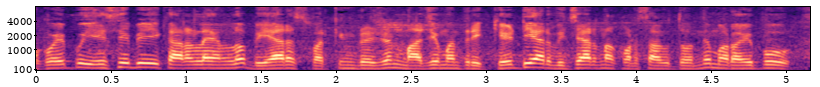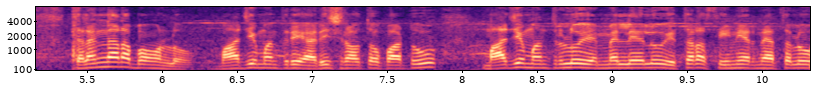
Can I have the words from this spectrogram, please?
ఒకవైపు ఏసీబీ కార్యాలయంలో బీఆర్ఎస్ వర్కింగ్ ప్రెసిడెంట్ మాజీ మంత్రి కేటీఆర్ విచారణ కొనసాగుతోంది. మరోవైపు తెలంగాణ భవన్లో మాజీ మంత్రి హరీష్ రావుతో పాటు మాజీ మంత్రులు ఎమ్మెల్యేలు ఇతర సీనియర్ నేతలు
